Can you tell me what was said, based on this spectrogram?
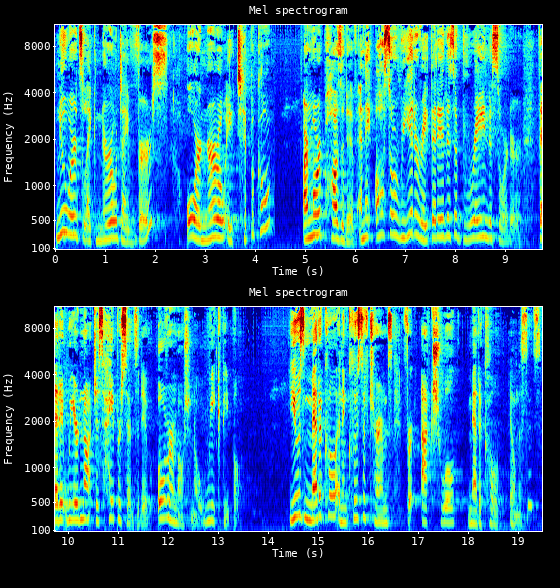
New words like neurodiverse or neuroatypical are more positive, and they also reiterate that it is a brain disorder, that it, we are not just hypersensitive, over emotional, weak people. Use medical and inclusive terms for actual medical illnesses.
